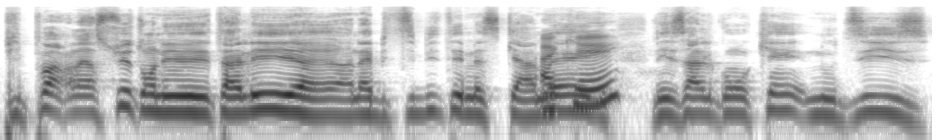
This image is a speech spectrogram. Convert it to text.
Puis par la suite, on est allé euh, en Abitibi-Témiscamingue. Les Algonquins nous disent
